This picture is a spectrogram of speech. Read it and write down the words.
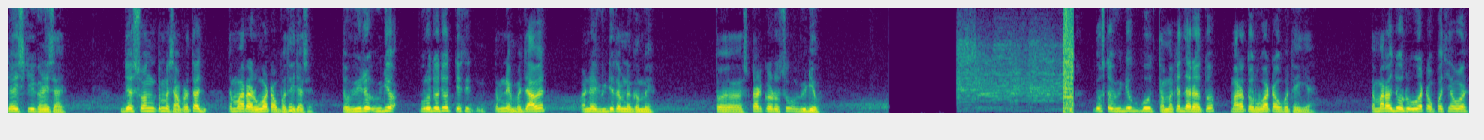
જય શ્રી ગણેશાય. જે સોંગ તમે સાંભળતા જ તમારા રૂવાટા ઊભા થઈ જશે. તો વીડિયો પૂરો જોજો તેથી તમને મજા આવે અને વીડિયો તમને ગમે. તો સ્ટાર્ટ કરું છું વીડિયો દોસ્તો વીડિયો બહુ ધમાકેદાર હતો. મારા તો રૂવાટા ઊભા થઈ ગયા. તમારા જો રૂવાટા ઊભા થયા હોય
